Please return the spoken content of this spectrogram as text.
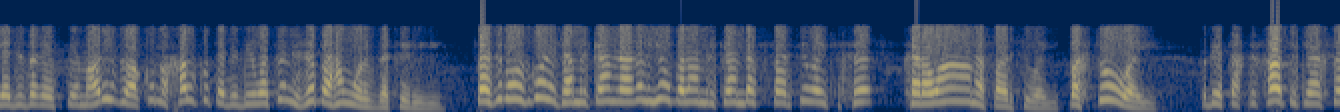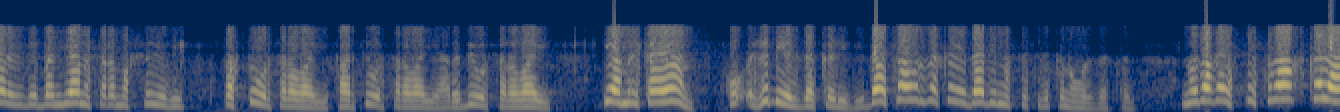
یا د دغه استعماري ځواکونو خلکو ته د دې وطن ژبه هم ور زده کړي وي تاسو به اوس ګورئ چې امریکایان راغلي یو بل امریکایان داسې فارسي وایي چې ښه ښه روانه فارسي وایي پښتو وایي په دې تحقیقاتو کې اکثره د بندیانو سره مخ شوي دي پښتو ورسره وایي فارسي ورسره وایي عربي ورسره وایي دي امریکایان خو ژبې زده کړې دي دا چا ور زده کړې دا د مستشرقینو ور زده کړې نو دغه استشراق کله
